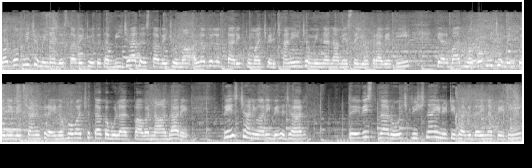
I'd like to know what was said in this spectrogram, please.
મગોબની જમીનના દસ્તાવેજો તથા બીજા દસ્તાવેજોમાં અલગ અલગ તારીખોમાં છેડછાણી જમીનના નામે સહીઓ કરાવી હતી. ત્યારબાદ મગોબની જમીન કોઈને વેચાણ કરાઈ ન હોવા છતાં કબૂલાત પાવરના આધારે ત્રીસ જાન્યુઆરી બે હજાર ત્રેવીસના રોજ ક્રિષ્ના યુનિટી ભાગીદારીના પેઢી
